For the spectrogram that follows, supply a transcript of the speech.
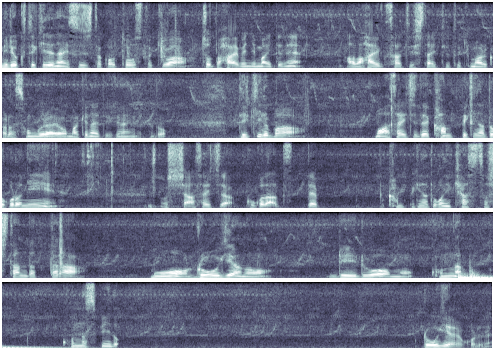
魅力的でない筋とかを通す時はちょっと早めに巻いてねあの早くサーチしたいっていう時もあるからそんぐらいは負けないといけないんだけどできればもう朝一で完璧なところによっしゃ朝一だここだっつって完璧なとこにキャストしたんだったらもうローギアのレールをもうこんなこんなスピード。ローギアよこれね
